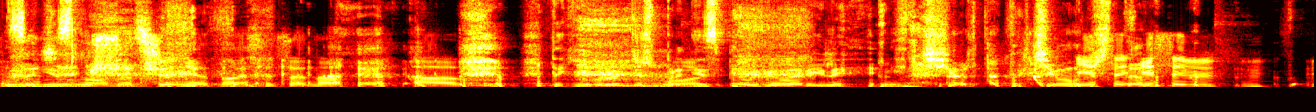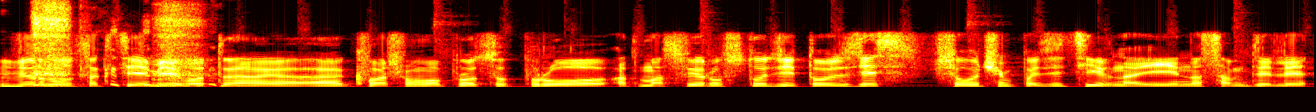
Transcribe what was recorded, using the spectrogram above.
Занесло нас. не относится, но... А, Такие вроде же про диспил говорили. Черт, почему Если вернуться к теме, вот а, к вашему вопросу про атмосферу в студии, то здесь все очень позитивно, и на самом деле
